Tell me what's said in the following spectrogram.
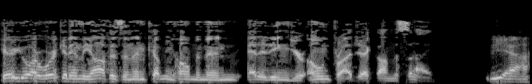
here you are working in the office and then coming home and then editing your own project on the side. Yeah,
